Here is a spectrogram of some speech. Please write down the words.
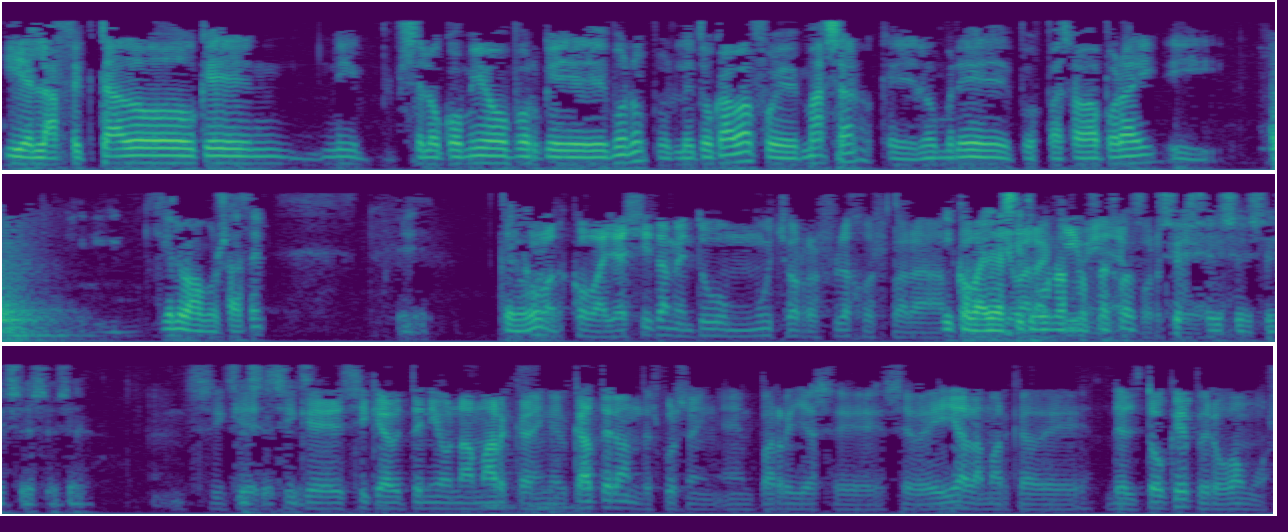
Y el afectado que ni se lo comió porque, bueno, pues le tocaba fue Massa, que el hombre pues pasaba por ahí y, y ¿qué le vamos a hacer? Eh, pero bueno, Ko- Kobayashi también tuvo muchos reflejos para y Kobayashi para tuvo unos ¿eh? reflejos. porque Sí, sí, sí, sí, sí, sí. Sí que Sí, sí, que sí. que tenía una marca en el Caterham después en, en parrilla se, se veía la marca de- del toque pero vamos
